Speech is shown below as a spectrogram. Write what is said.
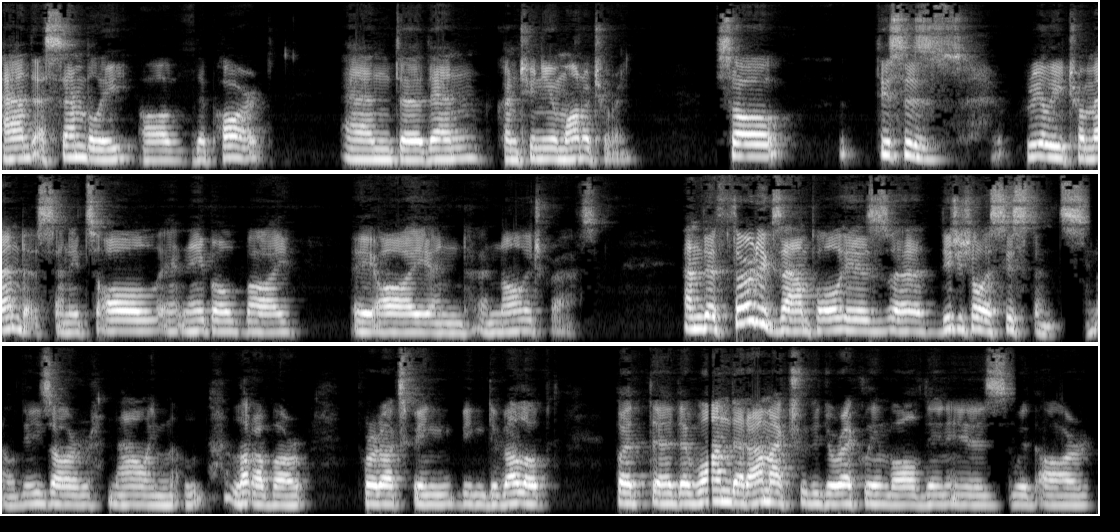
and assembly of the part, and uh, then continue monitoring. So this is really tremendous, and it's all enabled by AI and, and knowledge graphs. And the third example is uh, digital assistants. You know, these are now in a lot of our products being being developed. But the, the one that I'm actually directly involved in is with our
